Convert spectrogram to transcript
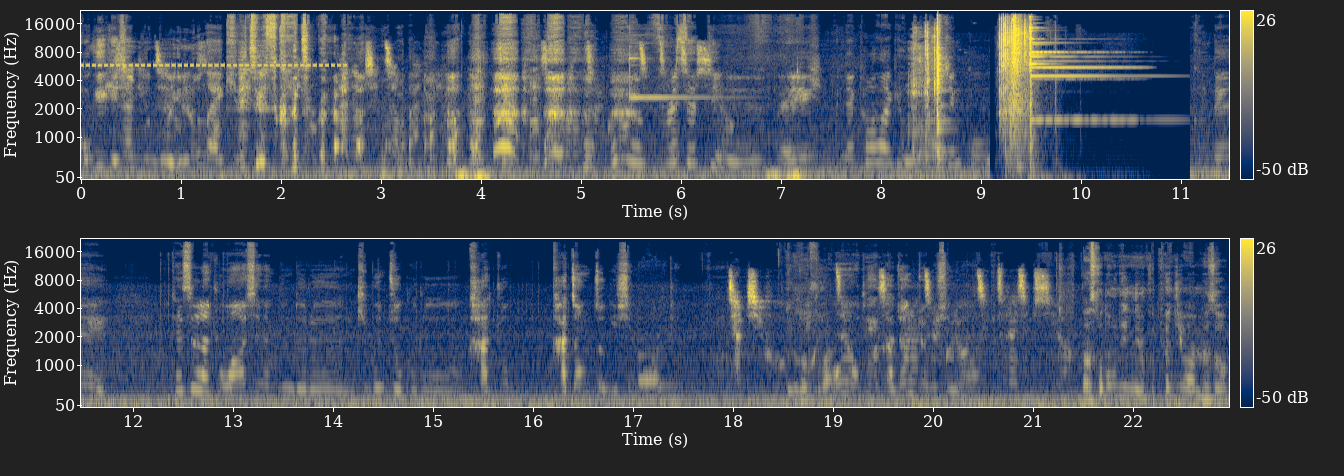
거기 계신 분도 일로나에 기대치가 있을 것 같은 거야. 풀세팅을. 에이, 그냥 편하게 옷을 신고. 근데 테슬라 좋아하시는 분들은 기본적으로 가족, 가정적이신 것 같아요. 잠시 후 그것도 맞아. 어, 되게 가정적이신 것 같아. 직진하십시오. 난 서동진님 그 편집하면서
